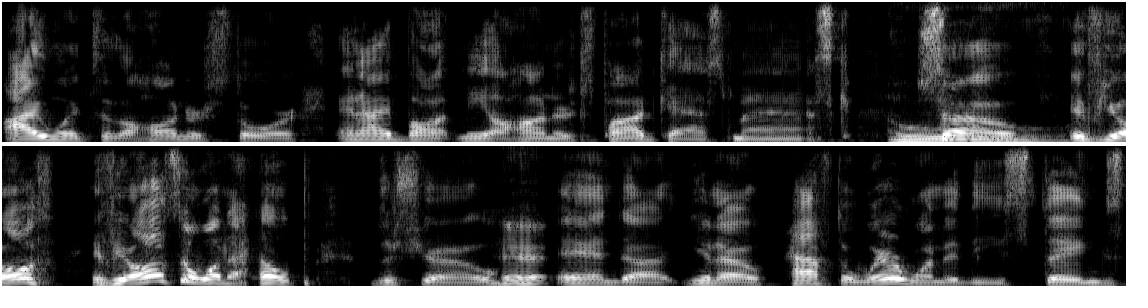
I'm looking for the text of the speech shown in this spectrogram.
I went to the Haunter store and I bought me a Haunters podcast mask. So if you also if you also want to help the show and uh, you know have to wear one of these things,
